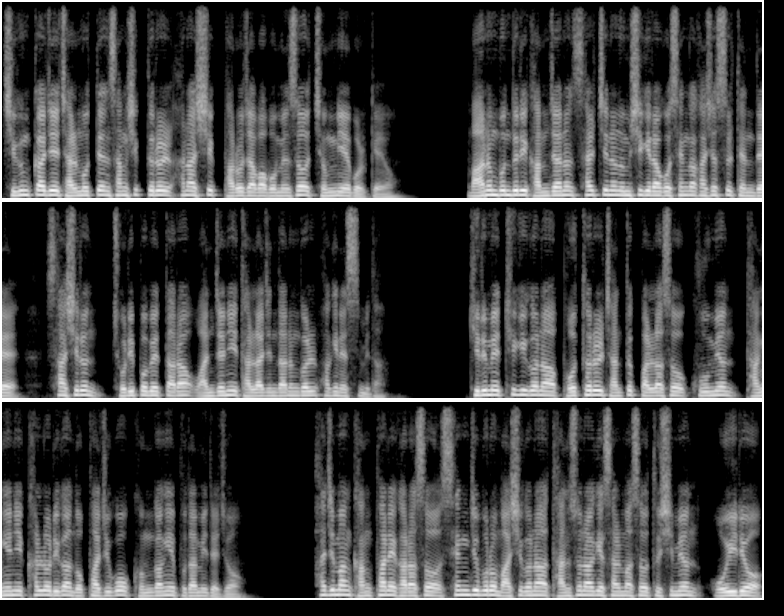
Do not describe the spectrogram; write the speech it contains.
지금까지의 잘못된 상식들을 하나씩 바로잡아 보면서 정리해 볼게요. 많은 분들이 감자는 살찌는 음식이라고 생각하셨을 텐데 사실은 조리법에 따라 완전히 달라진다는 걸 확인했습니다. 기름에 튀기거나 버터를 잔뜩 발라서 구우면 당연히 칼로리가 높아지고 건강에 부담이 되죠. 하지만 강판에 갈아서 생즙으로 마시거나 단순하게 삶아서 드시면 오히려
